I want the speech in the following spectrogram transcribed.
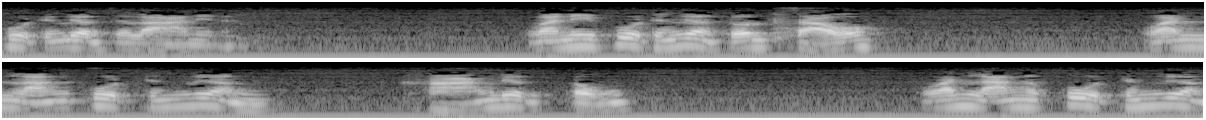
พูดถึงเรื่องสลานี่นะ วันนี้พูดถึงเรื่องต้นเสา วันหลังพูดถึงเรื่องขางเรื่องตง วันหลังพูดถึงเรื่อง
